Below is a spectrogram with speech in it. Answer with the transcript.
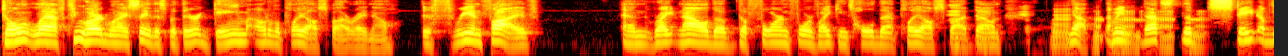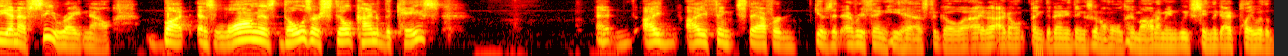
Don't laugh too hard when I say this, but they're a game out of a playoff spot right now. They're three and five. And right now, the the four and four Vikings hold that playoff spot mm-hmm. down. Mm-hmm. Yeah, I mean mm-hmm. that's the state of the NFC right now. But as long as those are still kind of the case, and I I think Stafford gives it everything he has to go. I, I don't think that anything's going to hold him out. I mean, we've seen the guy play with a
